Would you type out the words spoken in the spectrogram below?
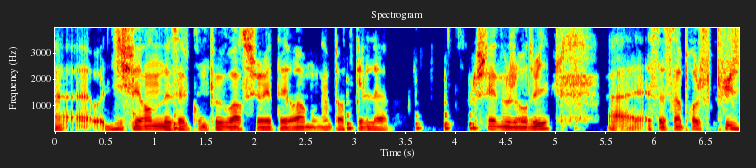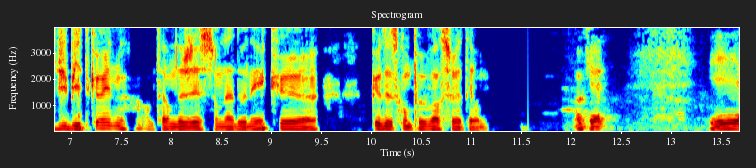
euh, différente de celle qu'on peut voir sur Ethereum ou n'importe quelle euh, chaîne aujourd'hui. ça se rapproche plus du Bitcoin en termes de gestion de la donnée que que de ce qu'on peut voir sur Ethereum. Ok. Et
